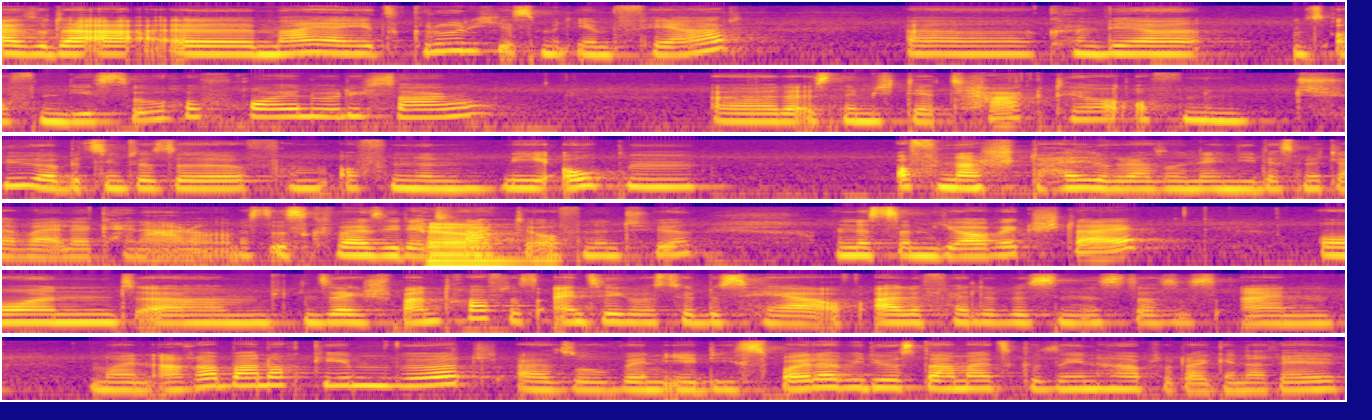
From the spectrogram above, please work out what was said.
also da äh, Maya jetzt grüdig ist mit ihrem Pferd, äh, können wir uns auf nächste Woche freuen, würde ich sagen. Äh, da ist nämlich der Tag der offenen Tür, beziehungsweise vom offenen, nee, Open, offener Stall oder so nennen die das mittlerweile, keine Ahnung. Aber es ist quasi der ja. Tag der offenen Tür. Und das ist im Jorvik-Stall. Und ähm, ich bin sehr gespannt drauf. Das Einzige, was wir bisher auf alle Fälle wissen, ist, dass es einen neuen Araber noch geben wird. Also wenn ihr die Spoiler-Videos damals gesehen habt oder generell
